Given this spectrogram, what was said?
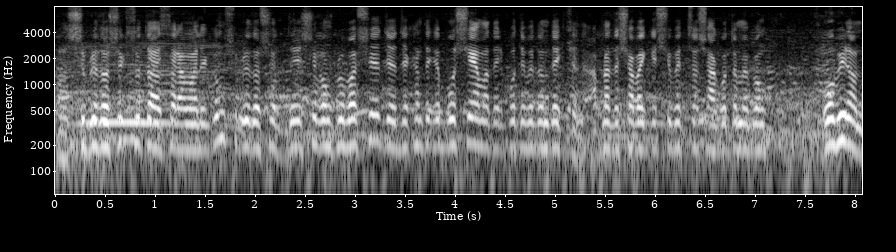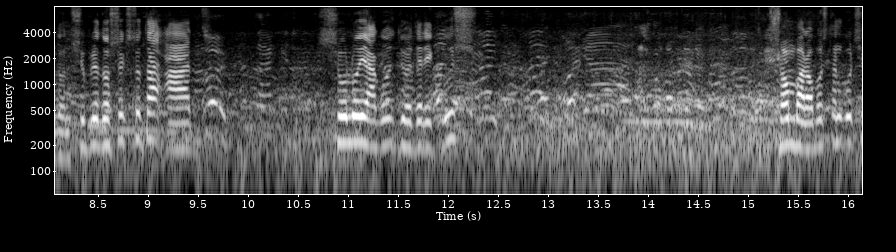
সুপ্রিয় দর্শক, শ্রোতা, আসসালামু আলাইকুম। সুপ্রিয় দর্শক, দেশ এবং প্রবাসে যে যেখান থেকে বসে আমাদের প্রতিবেদন দেখছেন, আপনাদের সবাইকে শুভেচ্ছা, স্বাগতম এবং অভিনন্দন। সুপ্রিয় দর্শক, শ্রোতা, আজ ষোলোই আগস্ট দু হাজার একুশ। সোমবার অবস্থান করছি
